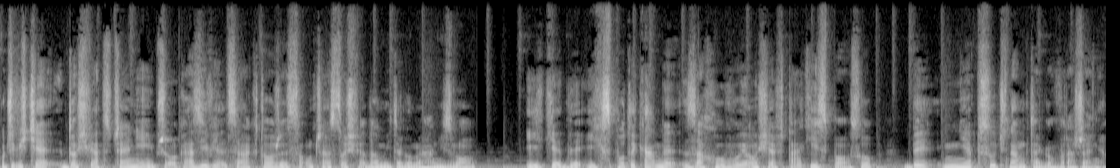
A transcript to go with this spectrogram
Oczywiście doświadczeni i przy okazji wielcy aktorzy są często świadomi tego mechanizmu i kiedy ich spotykamy, zachowują się w taki sposób, by nie psuć nam tego wrażenia.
